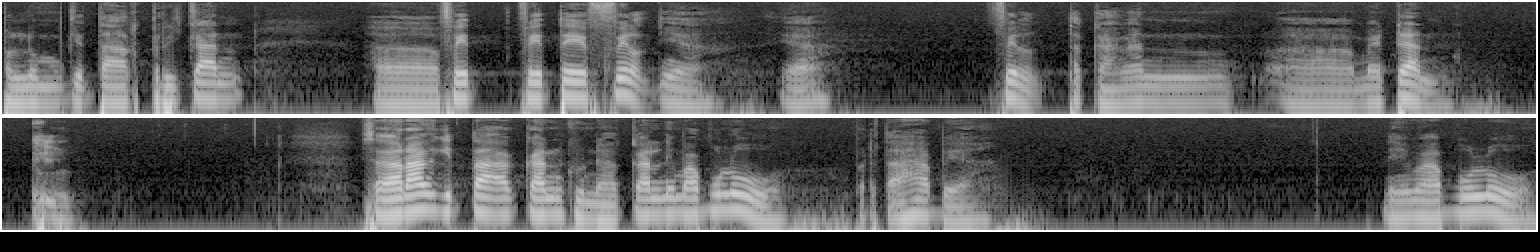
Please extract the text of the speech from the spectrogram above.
belum kita berikan uh, eh, VT fieldnya ya. Field tegangan uh, medan. Sekarang kita akan gunakan 50 bertahap ya. 50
